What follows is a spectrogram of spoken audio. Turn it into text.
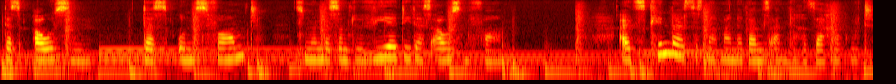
das Außen, das uns formt, sondern das sind wir, die das Außen formen. Als Kinder ist das nochmal eine ganz andere Sache. Gut,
